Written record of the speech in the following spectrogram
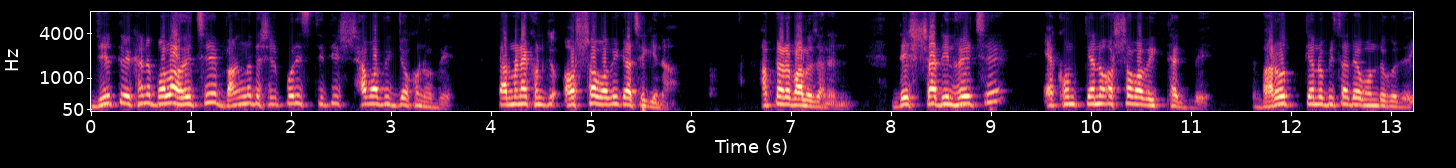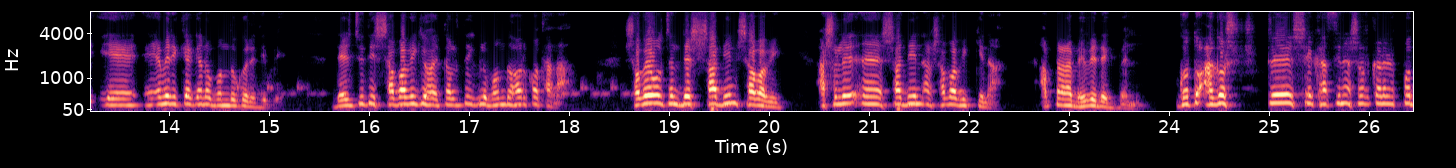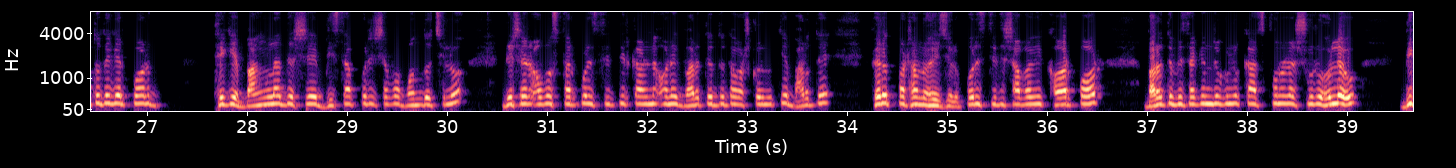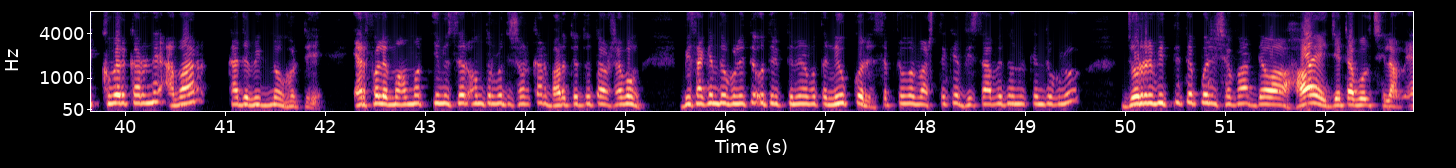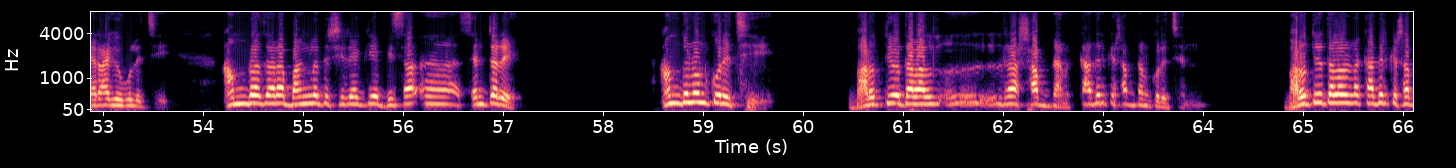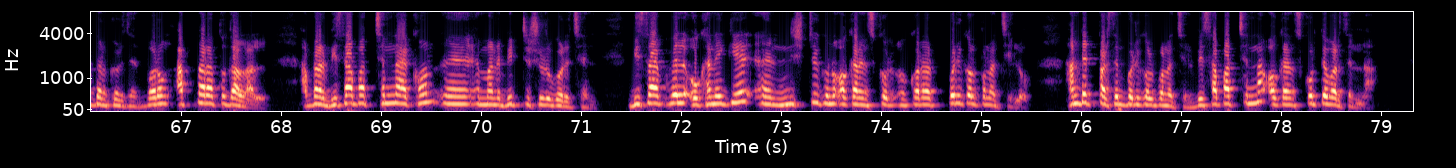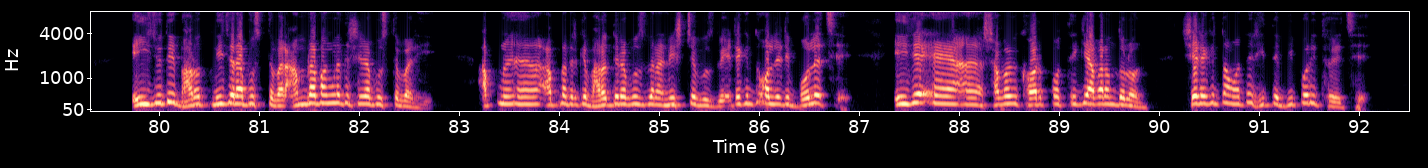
যেহেতু এখানে বলা হয়েছে বাংলাদেশের পরিস্থিতি স্বাভাবিক যখন হবে তার মানে এখন কি অস্বাভাবিক আছে কিনা? আপনারা ভালো জানেন। দেশ স্বাধীন হয়েছে এখন কেন অস্বাভাবিক থাকবে? ভারত কেন ভিসা দেওয়া বন্ধ করে দেবে? আমেরিকা কেন বন্ধ করে দিবে? দেশ যদি স্বাভাবিকই হয় তাহলে তো এগুলো বন্ধ হওয়ার কথা না। সবাই বলছেন দেশ স্বাধীন স্বাভাবিক। আসলে স্বাধীন আর স্বাভাবিক কিনা? আপনারা ভেবে দেখবেন। গত আগস্টে শেখ হাসিনা সরকারের পদত্যাগের পর থেকে বাংলাদেশে ভিসা পরিষেবা বন্ধ ছিল। দেশের অবস্থার পরিস্থিতির কারণে অনেক ভারতীয় দূতাবাস কর্মীকে ভারতে ফেরত পাঠানো হয়েছিল। পরিস্থিতি স্বাভাবিক হওয়ার পর ভারতীয় ভিসা কেন্দ্রগুলোর কাজ পুনরায় শুরু হলেও বিক্ষোভের কারণে আবার কাজে বিঘ্ন ঘটে। এর ফলে মোহাম্মদ ইউনুসের অন্তর্বর্তী সরকার ভারতীয় দূতাবাস এবং ভিসা কেন্দ্রগুলিতে অতিরিক্ত নিরাপত্তা নিয়োগ করে সেপ্টেম্বর মাস থেকে ভিসা আবেদনের কেন্দ্রগুলো জরুরি ভিত্তিতে পরিষেবা দেওয়া হয়, যেটা বলছিলাম, এর আগে বলেছি। আমরা যারা বাংলাদেশিরা গিয়ে ভিসা সেন্টারে আন্দোলন করেছি, ভারতীয় দালালরা সাবধান। কাদেরকে সাবধান করেছেন? ভারতীয় দালালরা কাদেরকে সাবধান করেছেন? বরং আপনারা তো দালাল। আপনার ভিসা পাচ্ছেন না এখন মানে বিটতে শুরু করেছেন। ভিসা পেলে ওখানে গিয়ে নিশ্চয়ই কোনো অকারেন্স করার পরিকল্পনা ছিল। হান্ড্রেড পার্সেন্ট পরিকল্পনা ছিল। ভিসা পাচ্ছেন না অকারেন্স করতে পারছেন না। এই যদি ভারত নিজেরা বুঝতে পারে, আমরা বাংলাদেশিরা বুঝতে পারি আপনাদেরকে ভারতীয়রা বুঝবে না নিশ্চয় বুঝবে। এটা কিন্তু অলরেডি বলেছে। এই যে স্বাভাবিক হওয়ার পর থেকে আবার আন্দোলন, সেটা কিন্তু আমাদের হিতে বিপরীত হয়েছে।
